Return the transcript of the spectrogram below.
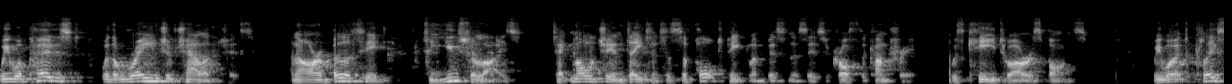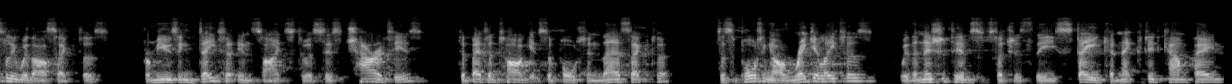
We were posed with a range of challenges, and our ability to utilize technology and data to support people and businesses across the country was key to our response. We worked closely with our sectors, from using data insights to assist charities to better target support in their sector, to supporting our regulators with initiatives such as the Stay Connected campaign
